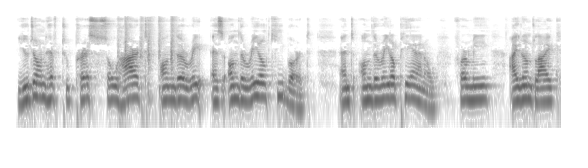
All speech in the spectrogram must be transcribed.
you don't have to press so hard on the re as on the real keyboard and on the real piano. For me, I don't like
